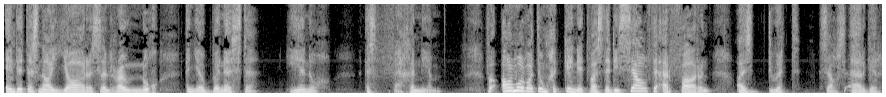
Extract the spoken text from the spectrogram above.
en dit is na jare se rou nog in jou binneste? Henog is weggeneem. Vir almal wat hom geken het, was dit dieselfde ervaring as dood, selfs erger.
